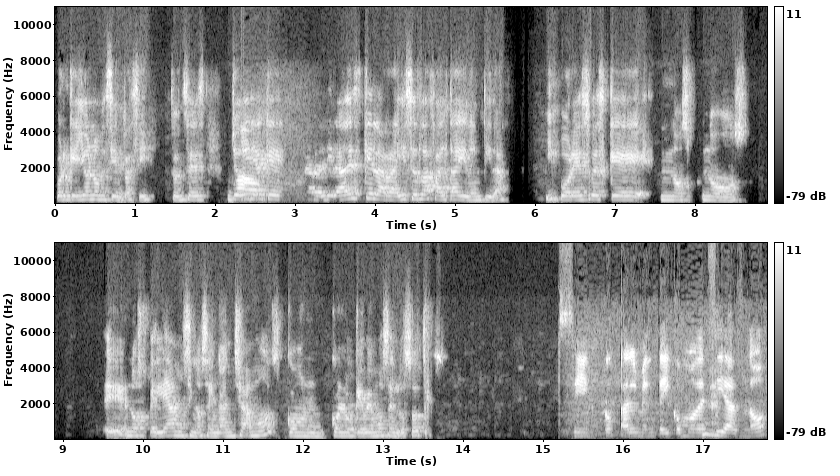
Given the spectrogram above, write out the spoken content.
porque yo no me siento así. Entonces, yo diría que la realidad es que la raíz es la falta de identidad y por eso es que nos, nos eh, nos peleamos y nos enganchamos con, lo que vemos en los otros. Sí, totalmente. Y como decías, ¿no?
